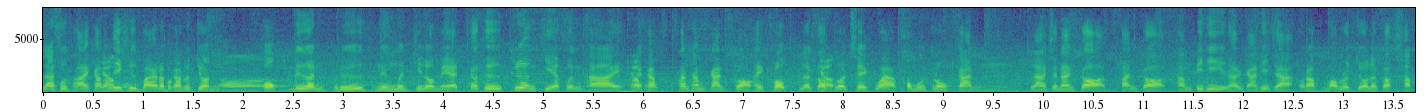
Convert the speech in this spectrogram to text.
และสุดท้ายครับ ครับ นี่คือใบรับประกันรถยนต์ อ๋อ 6 เดือนหรือ 10,000 กิโลเมตร ก็คือเครื่องเกียร์เฟืองท้ายครับนะครับท่านทำการกรอกให้ครบ แล้วก็ครับ ตรวจเช็คว่าข้อมูลตรงกัน อืมหลังจากนั้นก็ท่านก็ทำพิธีทางการที่จะรับมอบรถยนต์แล้วก็ขับ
